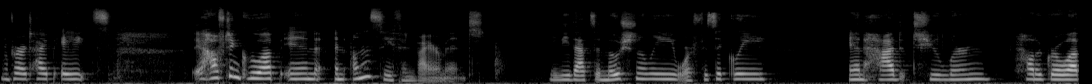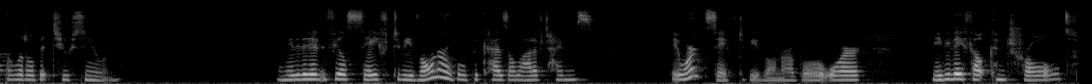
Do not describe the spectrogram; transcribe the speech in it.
And for our type 8s, they often grew up in an unsafe environment. Maybe that's emotionally or physically, and had to learn how to grow up a little bit too soon. And maybe they didn't feel safe to be vulnerable because a lot of times they weren't safe to be vulnerable, or maybe they felt controlled.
